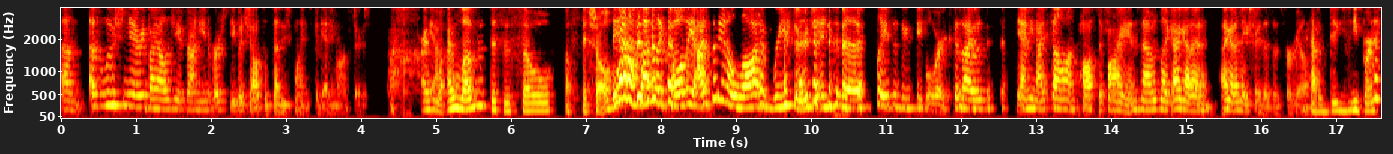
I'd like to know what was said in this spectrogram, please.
um, evolutionary biology at Brown University, but she also studies flying spaghetti monsters. Ugh, I, Yeah. lo- I love that this is so official. Yeah, I'm like all the I put in a lot of research into the places these people worked because I was I mean I fell on pastafarians and I was like I gotta I gotta make sure this is for real. I have to dig deeper.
